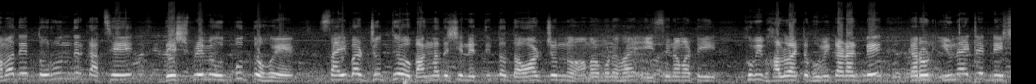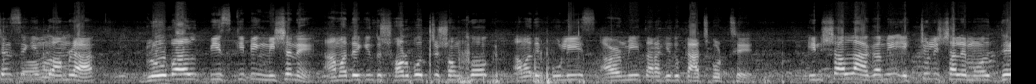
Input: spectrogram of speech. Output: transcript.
আমাদের তরুণদের কাছে দেশপ্রেমে উদ্বুদ্ধ হয়ে সাইবার যুদ্ধেও বাংলাদেশের নেতৃত্ব দেওয়ার জন্য আমার মনে হয় এই সিনেমাটি খুবই ভালো একটা ভূমিকা রাখবে। কারণ ইউনাইটেড নেশনসে কিন্তু আমরা গ্লোবাল পিস কিপিং মিশনে আমাদের কিন্তু সর্বোচ্চ সংখ্যক আমাদের পুলিশ, আর্মি, তারা কিন্তু কাজ করছে। ইনশাল্লাহ আগামী একচল্লিশ সালের মধ্যে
